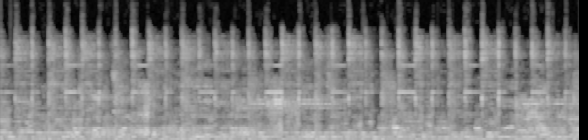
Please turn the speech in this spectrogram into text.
มาที่ผมจะสร้างทางฝันทำมาเพื่อเจอหน้าคนถึงพ่อผู้เส้นของผมยังคงมีมนบอกเลยกัน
